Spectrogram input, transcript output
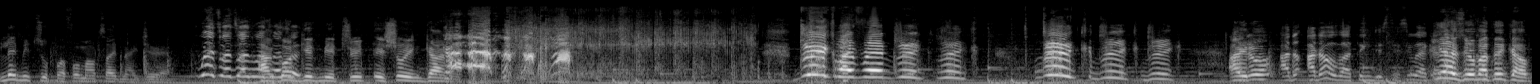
let me to perform outside Nigeria. Wait, wait, wait, wait, and wait. God wait. gave me a trip, a show in Ghana. drink, my friend, drink, drink, drink, drink, drink. I know. I don't, I don't overthink this thing. See where I can. Yes, you overthink him.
